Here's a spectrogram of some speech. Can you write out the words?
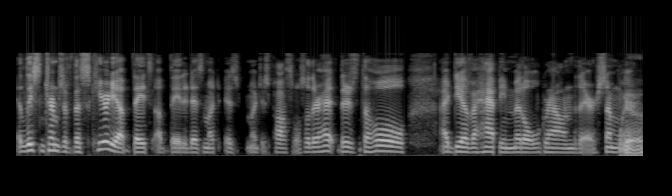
at least in terms of the security updates updated as much as much as possible. So there ha- there's the whole idea of a happy middle ground there somewhere. Yeah.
